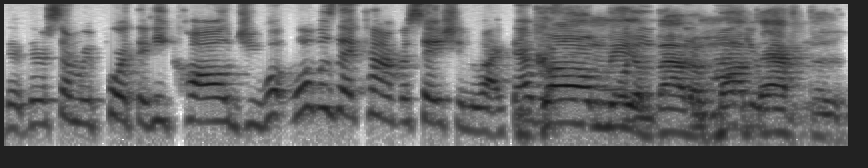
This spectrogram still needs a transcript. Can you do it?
There's some report that he called you. What, what was that conversation like? That he called me about a month after.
